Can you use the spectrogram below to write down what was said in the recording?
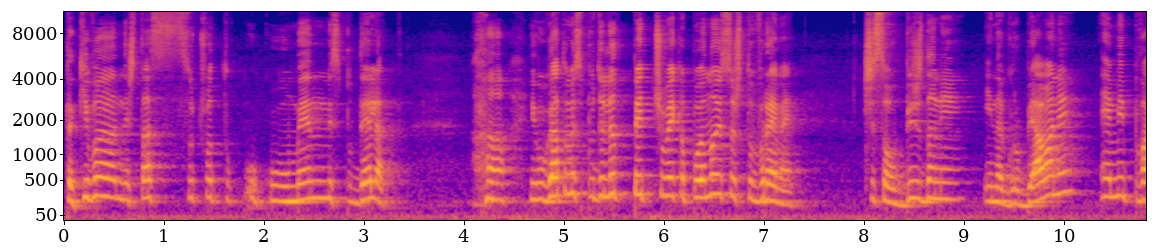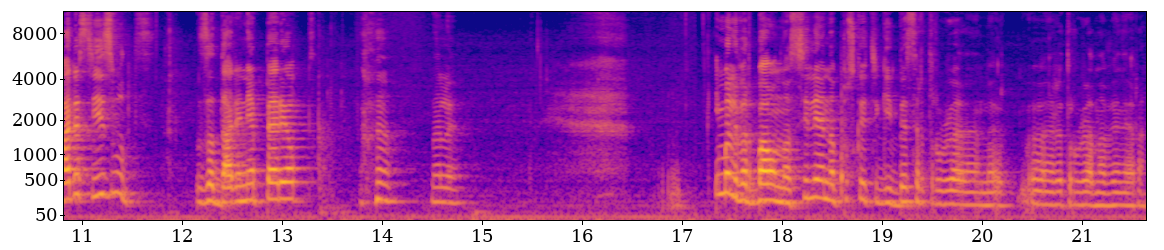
такива неща се случват около мен, ми споделят. И когато ме споделят пет човека по едно и също време, че са обиждани и нагробявани, еми, вадя си извод за дадения период. нали? Има ли вербално насилие, напускайте ги без ретроградна, ретроградна Венера.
